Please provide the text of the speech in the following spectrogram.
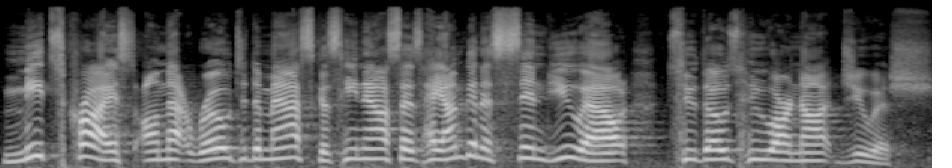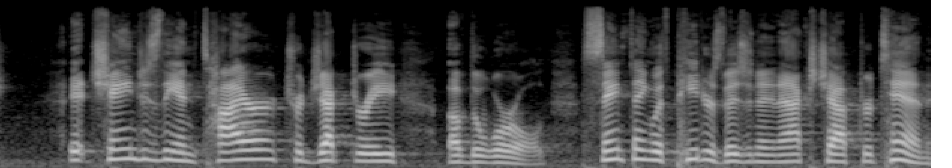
meets Christ on that road to Damascus, he now says, Hey, I'm going to send you out to those who are not Jewish. It changes the entire trajectory of the world. Same thing with Peter's vision in Acts chapter 10.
